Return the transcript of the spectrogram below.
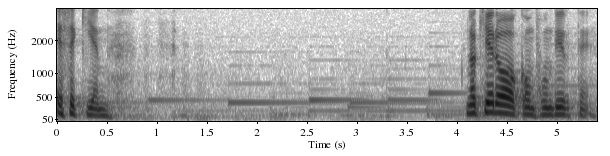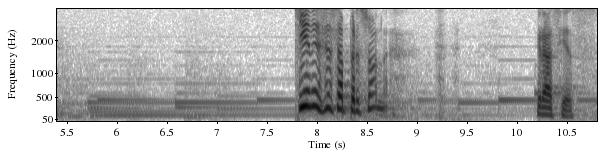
ese quién? No quiero confundirte. ¿Quién es esa persona? Gracias.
